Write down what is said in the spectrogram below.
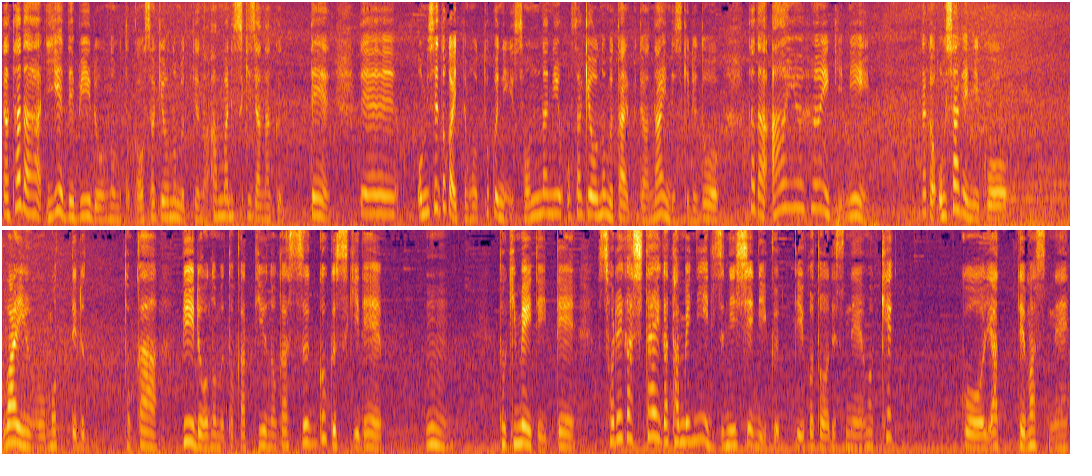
ただ家でビールを飲むとかお酒を飲むっていうのはあんまり好きじゃなくってでお店とか行っても特にそんなにお酒を飲むタイプではないんですけれどただああいう雰囲気になんかおしゃれにこうワインを持ってるとかビールを飲むとかっていうのがすっごく好きでうん。ときめいていてそれがしたいがためにディズニーシーに行くっていうことをですね、まあ、結構やってますね。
